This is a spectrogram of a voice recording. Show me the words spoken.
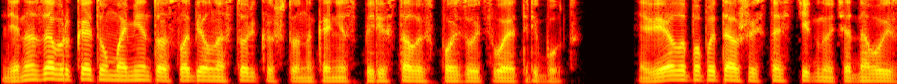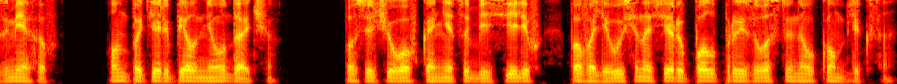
Динозавр к этому моменту ослабел настолько, что наконец перестал использовать свой атрибут. Вяло попытавшись настигнуть одного из мехов, он потерпел неудачу, после чего, в конец обессилев, повалился на серый пол производственного комплекса.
